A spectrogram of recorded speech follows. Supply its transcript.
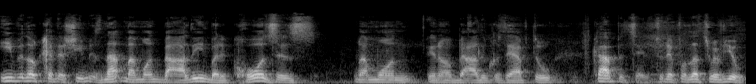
even though kadashim is not mamon ba'alim, but it causes mamon, you know, ba'alim because they have to compensate. So therefore, let's review.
